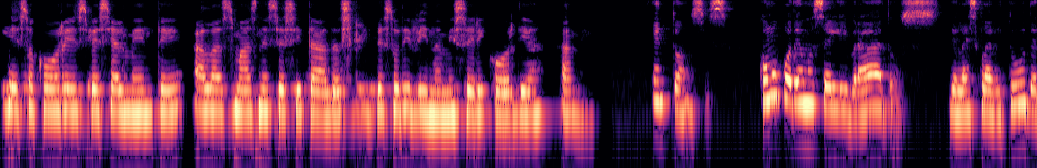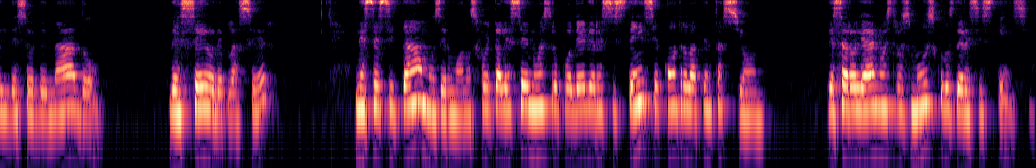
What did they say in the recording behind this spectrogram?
y socorre especialmente a las más necesitadas de su divina misericordia. Amén. Entonces, ¿cómo podemos ser librados de la esclavitud del desordenado deseo de placer? Necesitamos, hermanos, fortalecer nuestro poder de resistencia contra la tentación, desarrollar nuestros músculos de resistencia.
